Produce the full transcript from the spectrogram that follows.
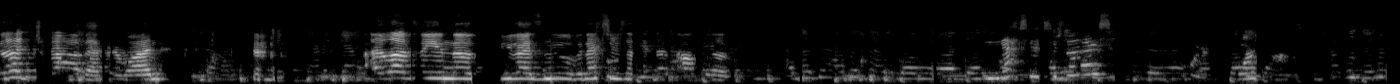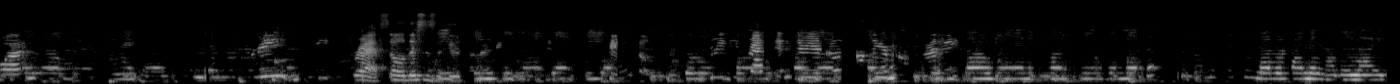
Good job, everyone. I love seeing those you guys move and exercise. That's awesome. Next exercise. Four, one, three deep breaths. Oh, this is a good one. Okay, so three deep breaths in through your nose, Never find another like.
